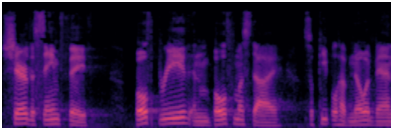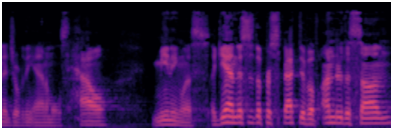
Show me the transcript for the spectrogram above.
share the same faith. Both breathe and both must die. So people have no advantage over the animals. How meaningless. Again, this is the perspective of under the sun,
